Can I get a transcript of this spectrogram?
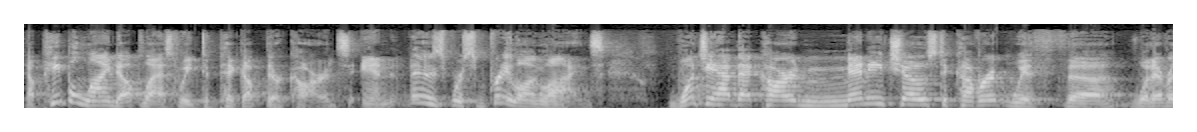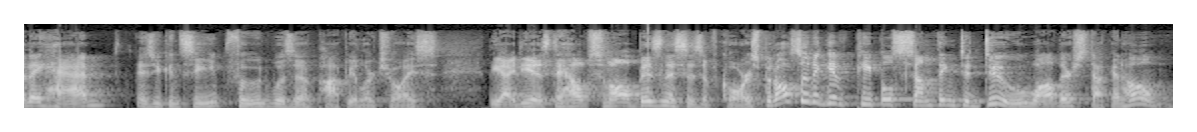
Now, people lined up last week to pick up their cards, and there were some pretty long lines. Once you have that card, many chose to cover it with uh, whatever they had. As you can see, food was a popular choice. The idea is to help small businesses, of course, but also to give people something to do while they're stuck at home.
